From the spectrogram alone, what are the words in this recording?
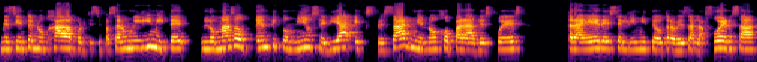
me siento enojada porque se pasaron un límite, lo más auténtico mío sería expresar mi enojo para después traer ese límite otra vez a la fuerza.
